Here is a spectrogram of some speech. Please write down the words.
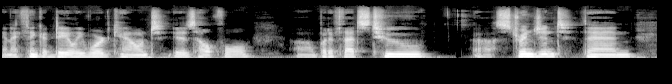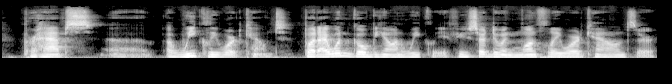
And I think a daily word count is helpful. Uh, but if that's too uh, stringent, then perhaps uh, a weekly word count. But I wouldn't go beyond weekly. If you start doing monthly word counts or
